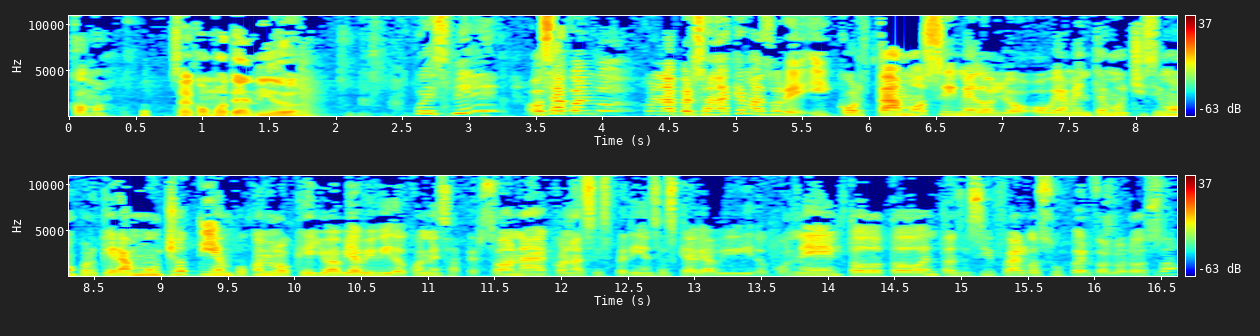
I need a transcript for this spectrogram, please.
¿Cómo? O sea, ¿cómo te han ido? Pues bien, o sea, cuando con la persona que más duré y cortamos, sí me dolió obviamente muchísimo porque era mucho tiempo con lo que yo había vivido con esa persona, con las experiencias que había vivido con él, todo, todo, entonces sí fue algo súper doloroso.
